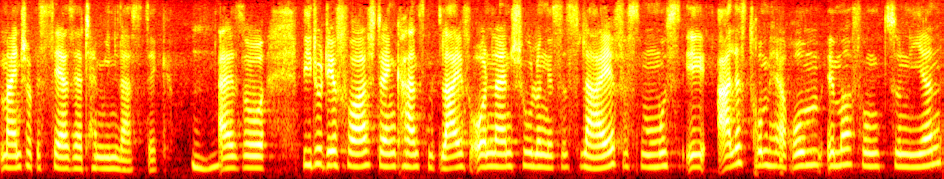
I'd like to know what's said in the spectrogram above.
mein Job ist sehr, sehr terminlastig. Mhm. Also wie du dir vorstellen kannst, mit Live-Online-Schulung ist es live, es muss eh alles drumherum immer funktionieren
